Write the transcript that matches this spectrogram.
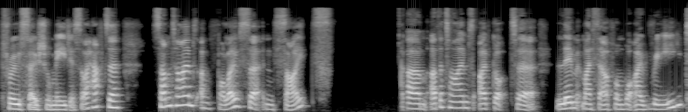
through social media. So I have to sometimes unfollow certain sites. Um, other times I've got to limit myself on what I read.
